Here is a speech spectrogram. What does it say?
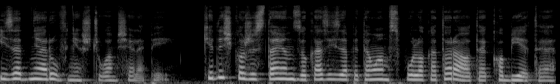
I za dnia również czułam się lepiej. Kiedyś korzystając z okazji zapytałam współlokatora o tę kobietę.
